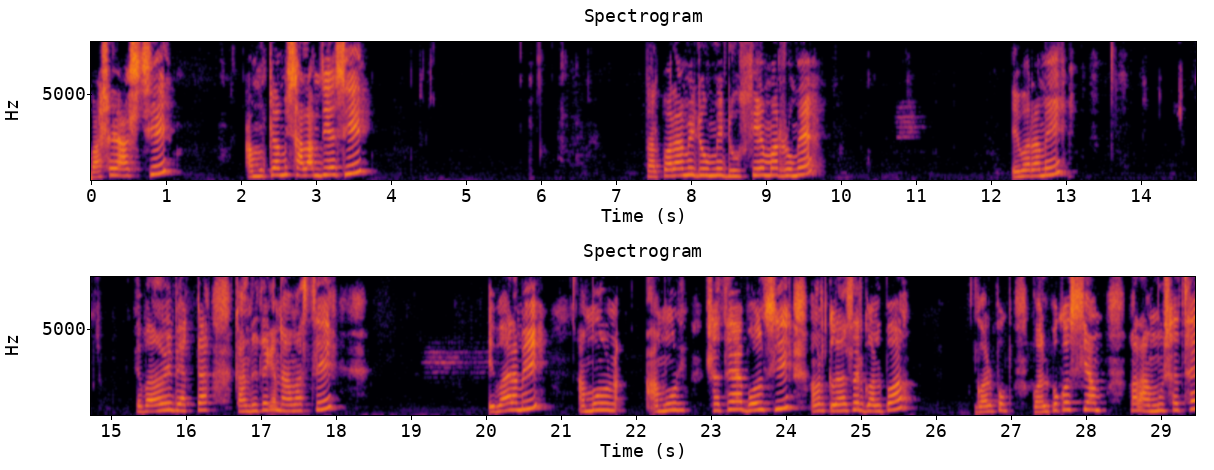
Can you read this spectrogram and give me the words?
বাসায় আসছি। আমাকে আমি সালাম দিয়েছি। তারপর আমি রুমে ঢুকছি আমার রুমে। এবার আমি এবার আমি ব্যাগটা কান্দি থেকে নামাচ্ছি। এবার আমি আমুর আমুর সাথে বলছি, আমার ক্লাসের গল্প গল্প গল্প করছি আমার আম্মুর সাথে।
